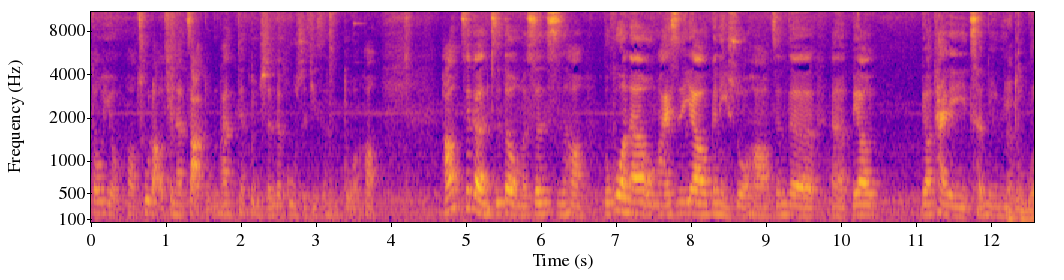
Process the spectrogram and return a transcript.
都有哈，出老千的诈赌，你看像赌神的故事其实很多哈。好，这个很值得我们深思哈。不过呢，我们还是要跟你说哈，真的呃，不要不要太沉迷于赌博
